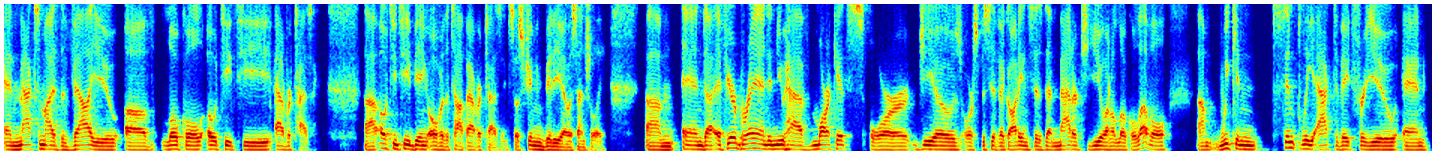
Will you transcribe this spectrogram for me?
and maximize the value of local OTT advertising. Uh, OTT being over the top advertising, so streaming video essentially. Um, and uh, if you're a brand and you have markets or geos or specific audiences that matter to you on a local level, um, we can simply activate for you and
